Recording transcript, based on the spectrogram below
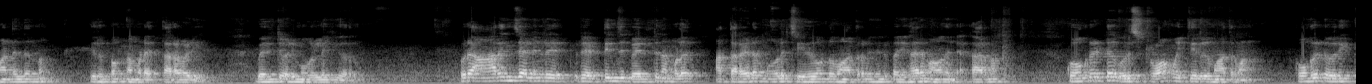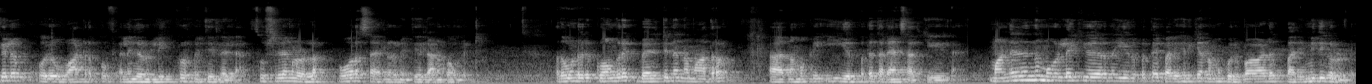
മണ്ണിൽ നിന്നും ഈർപ്പം നമ്മുടെ തറവഴി ബെൽറ്റ് വഴി മുകളിലേക്ക് കയറുന്നു. ഒരു ആറിഞ്ച് അല്ലെങ്കിൽ ഒരു എട്ടിഞ്ച് ബെൽറ്റ് നമ്മൾ ആ തറയുടെ മുകളിൽ ചെയ്തുകൊണ്ട് മാത്രം ഇതിന് പരിഹാരമാവുന്നില്ല. കാരണം കോൺക്രീറ്റ് ഒരു സ്ട്രോങ് മെറ്റീരിയൽ മാത്രമാണ്. കോൺക്രീറ്റ് ഒരിക്കലും ഒരു വാട്ടർ പ്രൂഫ് അല്ലെങ്കിൽ ഒരു ലീക്ക് പ്രൂഫ് മെറ്റീരിയൽ അല്ല. സുഷിരങ്ങളുള്ള പോറസ് ആയിട്ടുള്ള ഒരു മെറ്റീരിയലാണ് കോൺക്രീറ്റ് അതുകൊണ്ട് ഒരു കോൺക്രീറ്റ് ബെൽറ്റിന് മാത്രം നമുക്ക് ഈ ഈർപ്പത്തെ തടയാൻ സാധിക്കുകയില്ല. മണ്ണിൽ നിന്ന് മുകളിലേക്ക് കയറുന്ന ഈർപ്പത്തെ പരിഹരിക്കാൻ നമുക്ക് ഒരുപാട് പരിമിതികളുണ്ട്.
